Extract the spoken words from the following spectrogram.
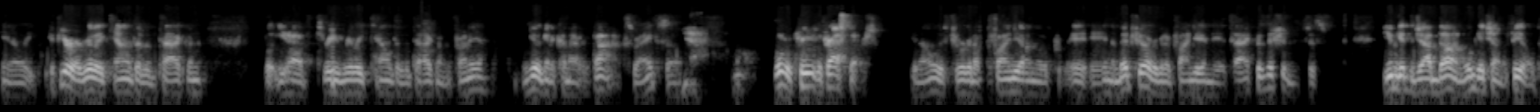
you know, if you're a really talented attackman, but you have three really talented attackmen in front of you, you're going to come out of the box, right? So yeah. we'll recruit lacrosse players. You know, if we're going to find you on the in the midfield, we're going to find you in the attack position. It's just you can get the job done. We'll get you on the field.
